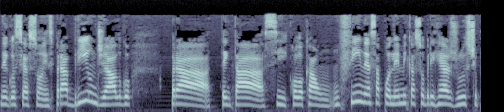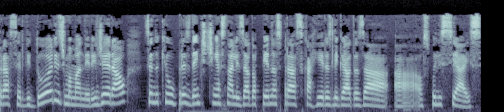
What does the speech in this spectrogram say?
negociações, para abrir um diálogo para tentar se colocar um, um, fim nessa polêmica sobre reajuste para servidores de uma maneira em geral, sendo que o presidente tinha sinalizado apenas para as carreiras ligadas a, a, aos policiais.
